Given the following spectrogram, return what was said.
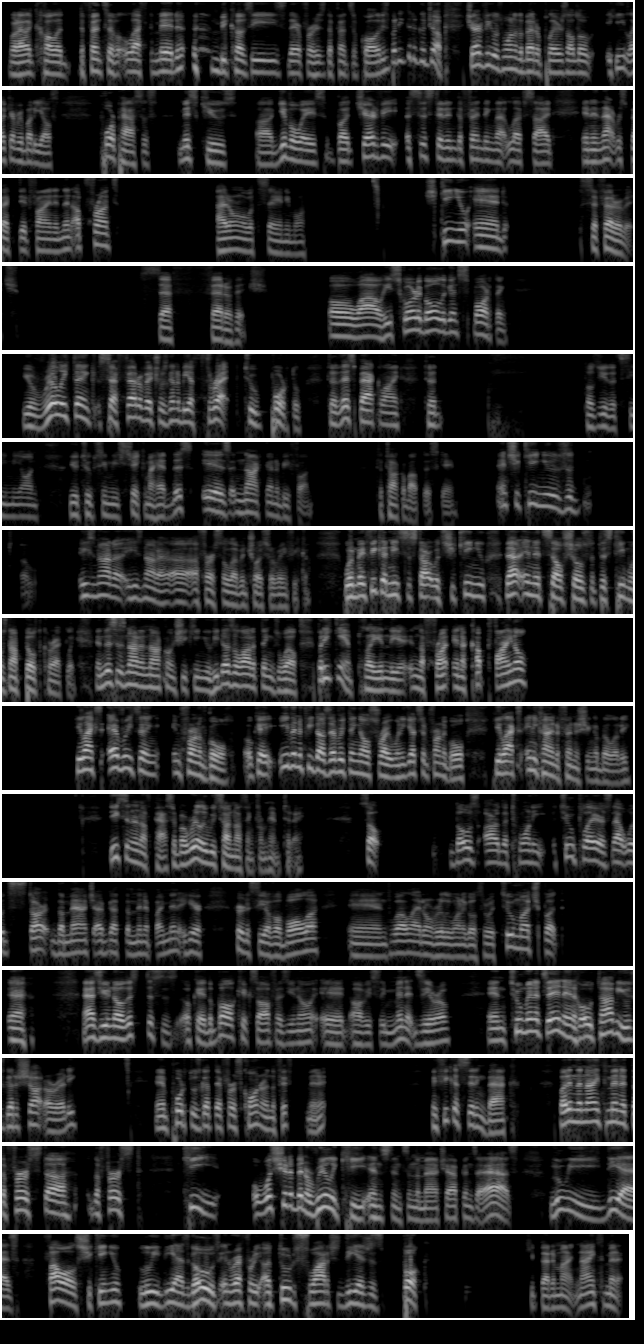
what I like to call a defensive left mid because he's there for his defensive qualities, but he did a good job. Chervi was one of the better players, although he, like everybody else, poor passes, miscues, uh, giveaways, but Chervi assisted in defending that left side, and in that respect did fine. And then up front, I don't know what to say anymore. Chiquinho and Seferovic. Seferovic. Oh, wow. He scored a goal against Sporting. You really think Seferovic was going to be a threat to Porto, to this back line, to those of you that see me on YouTube, see me shaking my head. This is not going to be fun to talk about this game. And Chiquinho's a uh, he's not a he's not a, a- first eleven choice for Benfica. When uh-huh. Benfica needs to start with Chiquinho, that in itself shows that this team was not built correctly. And this is not a knock on Chiquinho. He does a lot of things well, but he can't play in the in the front in a cup final. He lacks everything in front of goal. Okay, even if he does everything else right, when he gets in front of goal, he lacks any kind of finishing ability. Decent enough passer, but really we saw nothing from him today. So those are the 22 players that would start the match. I've got the minute by minute here, courtesy of A Bola. And well, I don't really want to go through it too much, but eh, as you know, this this is okay. The ball kicks off, as you know, it obviously minute zero. And two minutes in, and Otavio's got a shot already. And Porto's got their first corner in the fifth minute. Benfica sitting back. But in the ninth minute, the first uh the first key what should have been a really key instance in the match happens as Luis Diaz fouls Chiquinho. Luis Diaz goes in referee Artur Soares Dias's book. Keep that in mind. Ninth minute.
